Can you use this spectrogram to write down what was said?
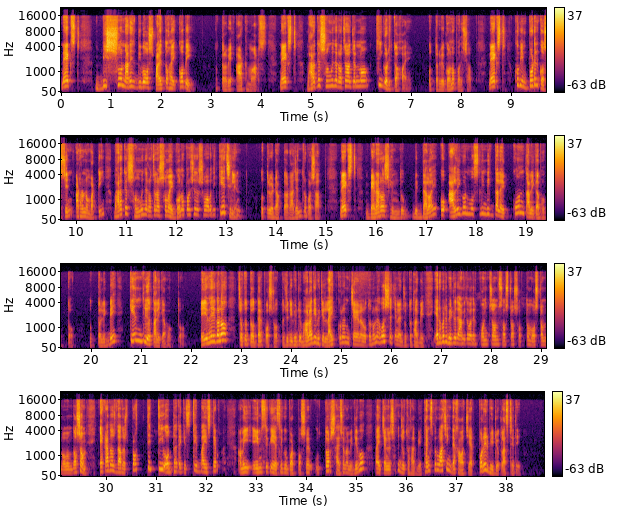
নেক্সট বিশ্ব নারী দিবস পালিত হয় কবে? উত্তর হবে আট মার্চ। নেক্সট ভারতের সংবিধান রচনার জন্য কি গঠিত হয়? উত্তর হবে গণপরিষদ। নেক্সট খুব ইম্পর্টেন্ট কোশ্চিন আঠারো নম্বরটি, ভারতের সংবিধান রচনার সময় গণপরিষদের সভাপতি কে ছিলেন? উত্তর হবে ডক্টর রাজেন্দ্র প্রসাদ। নেক্সট বেনারস হিন্দু বিদ্যালয় ও আলিগড় মুসলিম বিদ্যালয় কোন তালিকাভুক্ত? উত্তর লিখবে, কেন্দ্রীয় তালিকাভুক্ত। এই হয়ে গেল চতুর্থ অধ্যায়ের প্রশ্ন উত্তর। যদি ভিডিও ভালো লাগে ভিডিও লাইক করুন এবং চ্যানেলে নতুন হলে অবশ্যই চ্যানেলে যুক্ত থাকবে। এরপরে ভিডিওতে আমি তোমাদের পঞ্চম, ষষ্ঠ, সপ্তম, অষ্টম, নবম, দশম, একাদশ, দ্বাদশ প্রত্যেকটি অধ্যায় থেকে স্টেপ বাই স্টেপ আমি এমসিকিউ এসিকিউ বট প্রশ্নের উত্তর সাজেশন আমি দিব। তাই চ্যানেলের সঙ্গে যুক্ত থাকবে। থ্যাংকস ফর ওয়াচিং দেখা হচ্ছে এর পরের ভিডিও ক্লাসটিতে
